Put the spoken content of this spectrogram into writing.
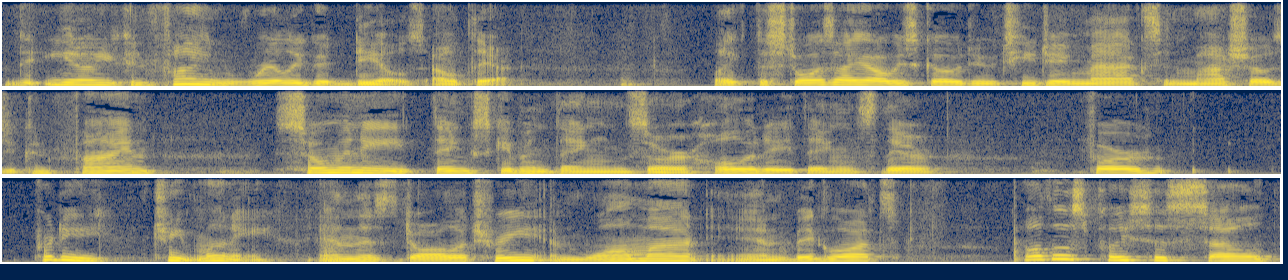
you know, you can find really good deals out there. Like the stores I always go to, TJ Maxx and Marshalls, you can find so many Thanksgiving things or holiday things there for pretty cheap money. And there's Dollar Tree and Walmart and Big Lots. All those places sell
